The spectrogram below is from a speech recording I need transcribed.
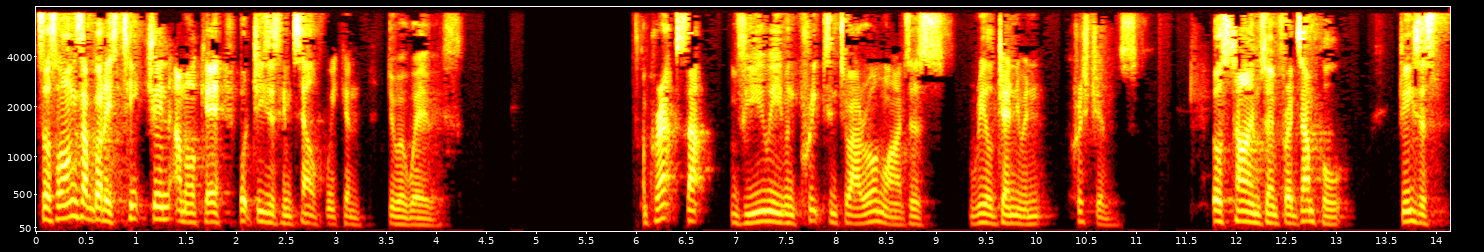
So as long as I've got his teaching, I'm okay, but Jesus himself we can do away with. And perhaps that view even creeps into our own lives as real genuine Christians. Those times when, for example, Jesus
